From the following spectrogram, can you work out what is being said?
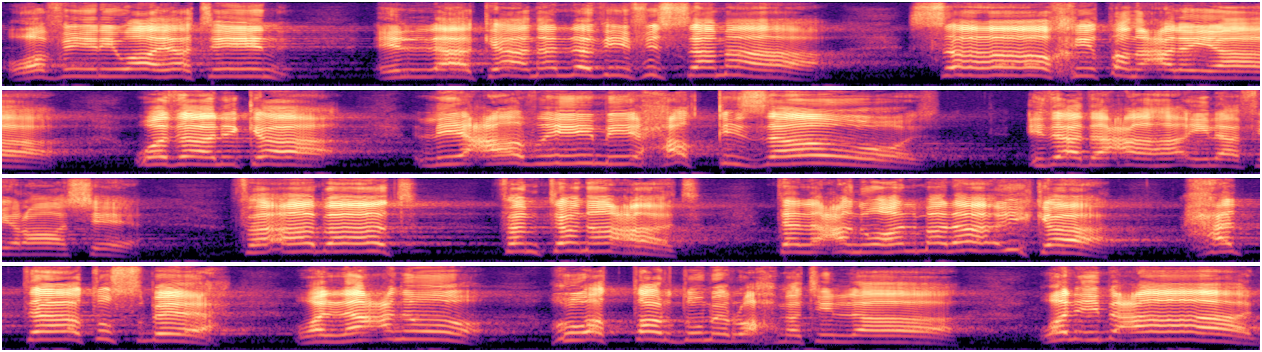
وفي رواية إلا كان الذي في السماء ساخطا عليها وذلك لعظيم حق الزوج. إذا دعاها إلى فراشه فأبت فامتنعت. تلعنها الملائكة حتى تصبح. واللعن هو الطرد من رحمة الله. والإبعاد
